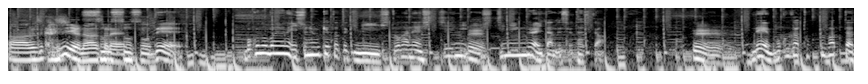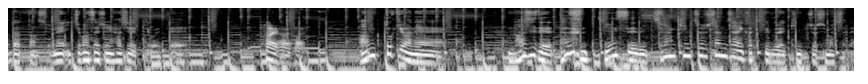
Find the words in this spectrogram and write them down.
ああ難しいよなそれそうそうそう。で僕の場合はね一緒に受けた時に人がね 7, 人、うん。7人ぐらいいたんですよ確かうんうんで僕がトップバッターだったんですよね。一番最初に走れって言われて。はいはいはい。あん時はねマジで多分人生で一番緊張したんじゃないかってぐらい緊張しましたね。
